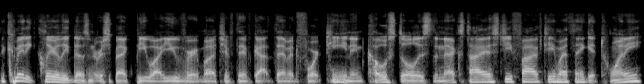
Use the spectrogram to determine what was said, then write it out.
the committee clearly doesn't respect BYU very much if they've got them at 14 and Coastal is the next highest G5 team I think at 20.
